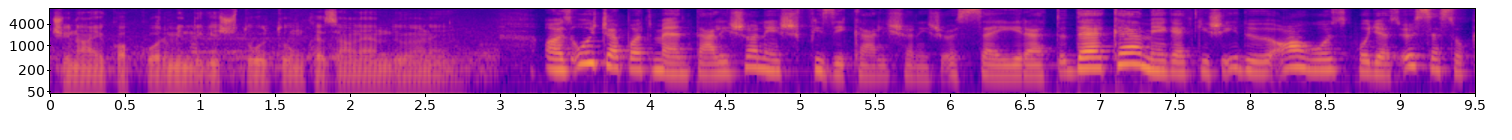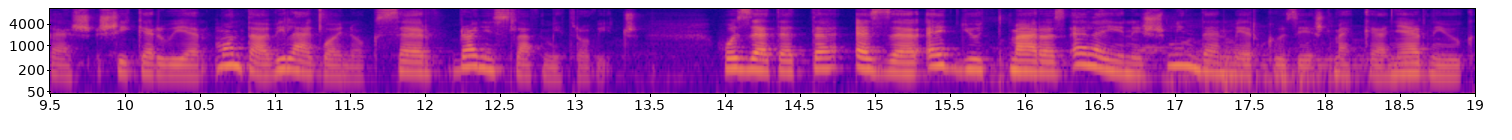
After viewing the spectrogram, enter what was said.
csináljuk, akkor mindig is tudtunk ezen lendülni. Az új csapat mentálisan és fizikálisan is összeérett, de kell még egy kis idő ahhoz, hogy az összeszokás sikerüljen, mondta a világbajnok szerv Branislav Mitrovic. Hozzátette, ezzel együtt már az elején is minden mérkőzést meg kell nyerniük,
